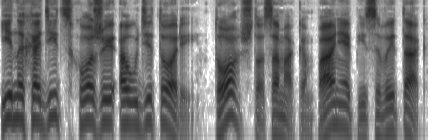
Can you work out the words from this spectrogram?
и находить схожие аудитории. То, что сама компания описывает так.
